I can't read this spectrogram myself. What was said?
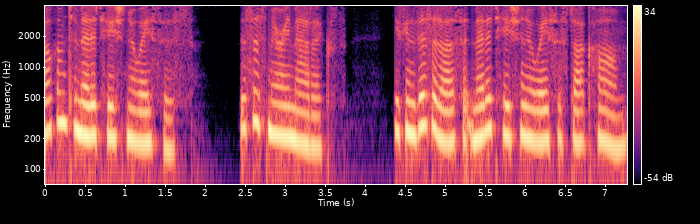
Welcome to Meditation Oasis. This is Mary Maddux. You can visit us at meditationoasis.com.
